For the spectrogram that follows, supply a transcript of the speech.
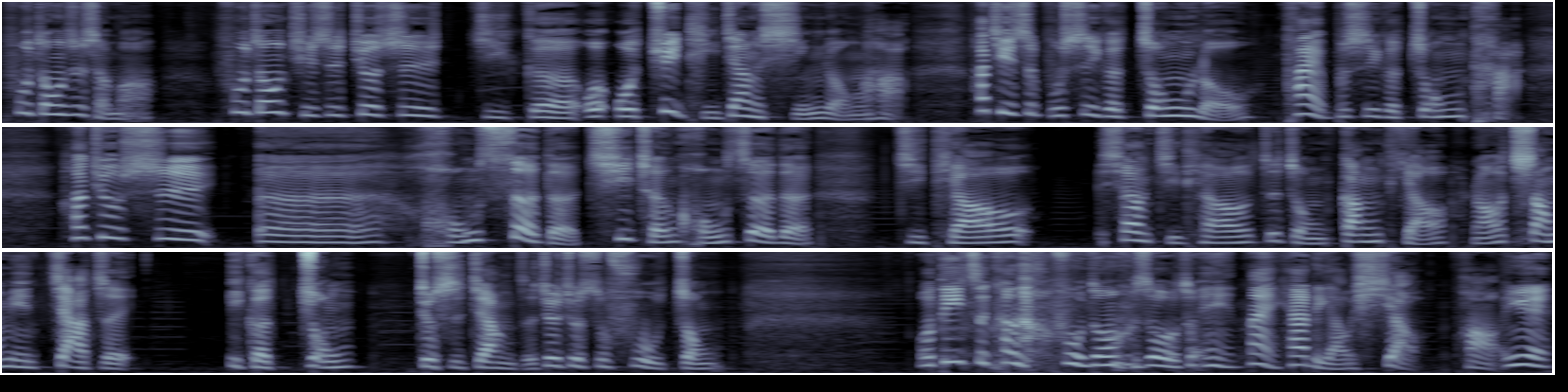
附中是什么？附中其实就是几个，我我具体这样形容哈，它其实不是一个钟楼，它也不是一个钟塔，它就是呃红色的漆成红色的几条，像几条这种钢条，然后上面架着。”一个钟就是这样子，这就，就是附中。我第一次看到附中的时候，我说：“哎、那也太疗效哈！”因为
